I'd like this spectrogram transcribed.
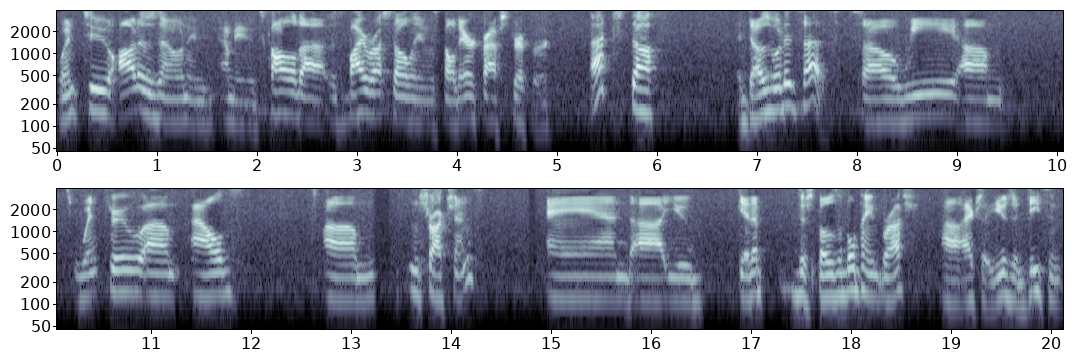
Went to AutoZone, and I mean, it's called, uh, it's by Rust-Oleum, it's called Aircraft Stripper. That stuff, it does what it says. So we um, went through um, Al's um, instructions, and uh, you get a disposable paintbrush. Uh, actually, use a decent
